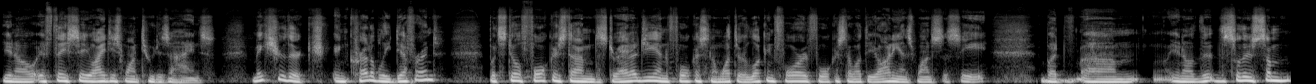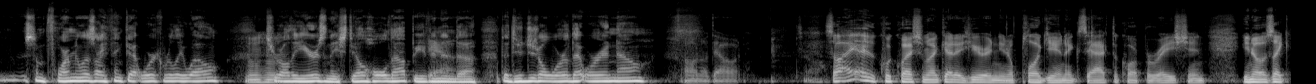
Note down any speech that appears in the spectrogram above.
You know, if they say, oh, "I just want two designs," make sure they're incredibly different, but still focused on the strategy and focused on what they're looking for, and focused on what the audience wants to see. But um, you know, the, so there's some some formulas I think that work really well through all the years, and they still hold up even in the the digital world that we're in now. Oh, no doubt. So I had a quick question. I got it here and you know plug in Exacta Corporation. You know, it's like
